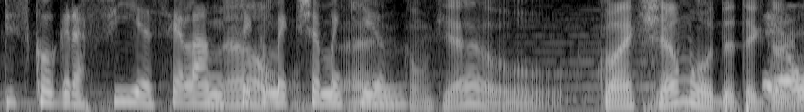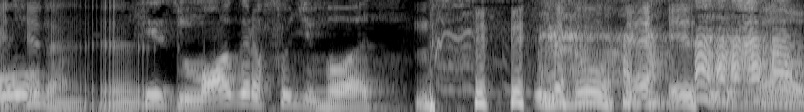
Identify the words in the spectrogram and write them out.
psicografia, sei lá, não, sei como é que chama aquilo. como que é? O, como é que chama o detector É de o- mentira? É- Sismógrafo de voz. Não é esse, não.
